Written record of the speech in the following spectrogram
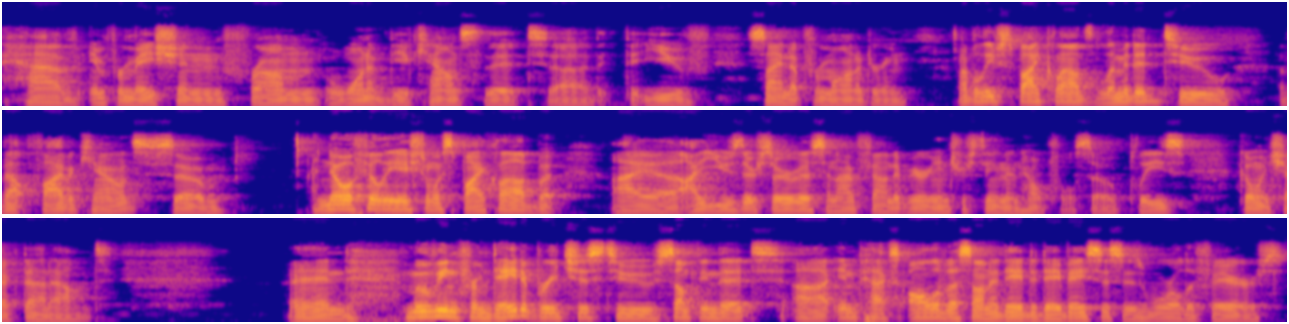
have information from one of the accounts that, uh, that, you've signed up for monitoring. I believe SpyCloud's limited to about five accounts, so no affiliation with SpyCloud, but I uh, I use their service and I've found it very interesting and helpful. So please go and check that out. And moving from data breaches to something that uh, impacts all of us on a day-to-day basis is world affairs.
